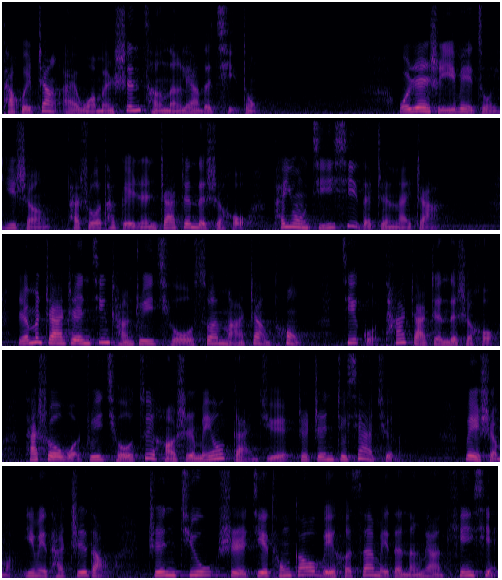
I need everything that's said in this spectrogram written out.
它会障碍我们深层能量的启动。我认识一位左医生，他说他给人扎针的时候，他用极细的针来扎。人们扎针经常追求酸麻胀痛，结果他扎针的时候，他说我追求最好是没有感觉，这针就下去了。为什么？因为他知道针灸是接通高维和三维的能量天线。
